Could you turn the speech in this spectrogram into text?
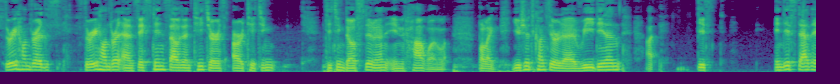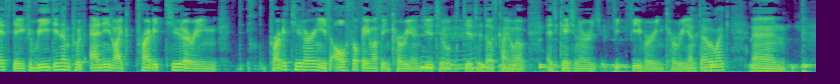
300 316,000 teachers are teaching teaching those students in Hagwon. But like, you should consider that we didn't, uh, this, in these statistics, we didn't put any like private tutoring. Private tutoring is also famous in Korean due to, mm-hmm. due to those kind of educational fe- fever in Korean though, like, and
